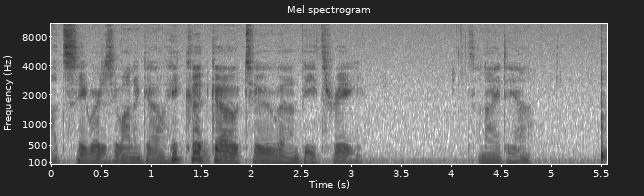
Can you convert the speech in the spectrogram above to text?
let's see, where does he want to go? He could go to uh, b3. An idea. I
